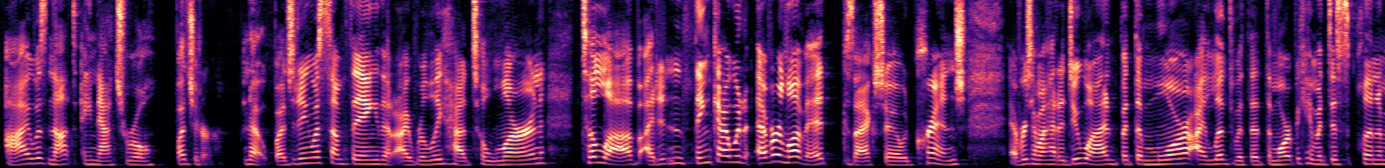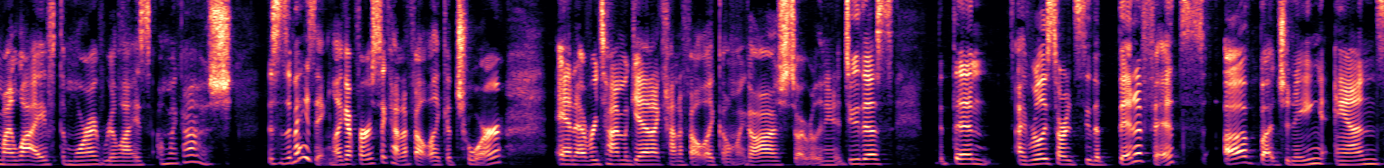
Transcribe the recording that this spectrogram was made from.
I was not a natural budgeter. No, budgeting was something that I really had to learn to love. I didn't think I would ever love it because I actually I would cringe every time I had to do one, but the more I lived with it, the more it became a discipline in my life, the more I realized, "Oh my gosh, this is amazing." Like at first it kind of felt like a chore, and every time again I kind of felt like, "Oh my gosh, do I really need to do this?" But then I really started to see the benefits of budgeting and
